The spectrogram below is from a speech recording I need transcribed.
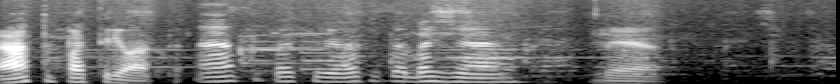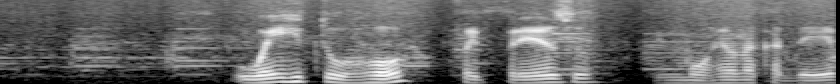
ato patriota. Ato Patriota Tabajara. É. O Henry Turro foi preso e morreu na cadeia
